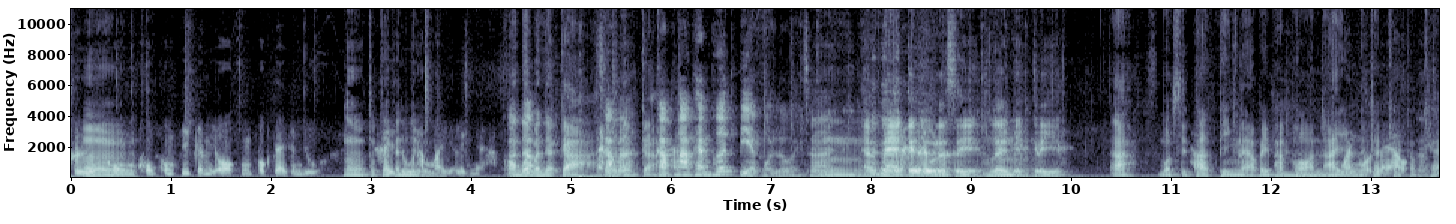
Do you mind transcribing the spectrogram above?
คือเออคงคงคงคิดกันไม่ออกคงตกใจกันอยู่เออตกใจให้กันดูอยู่ทำไมอะไรเงี้ยครับอะได้บรรยากาศกลับได้บรมารยากาศกลับมาแพมเพิร์ดเปียกหมดเลยใช่อืมแอปแมนกันอยู่ละสิเลยไม่กรีดอะ หมดสิทธิ์พาดพิงแล้วไปพักผ่อนไออมันยู่หมดนะแล้วครับแค่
